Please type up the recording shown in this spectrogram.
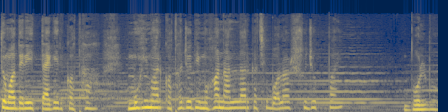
তোমাদের এই ত্যাগের কথা মহিমার কথা যদি মহান আল্লাহর কাছে বলার সুযোগ পাই? বলব।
